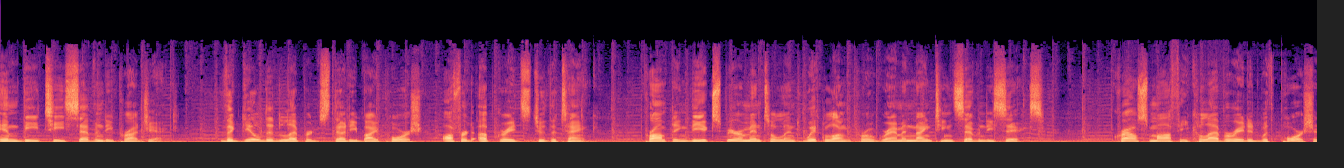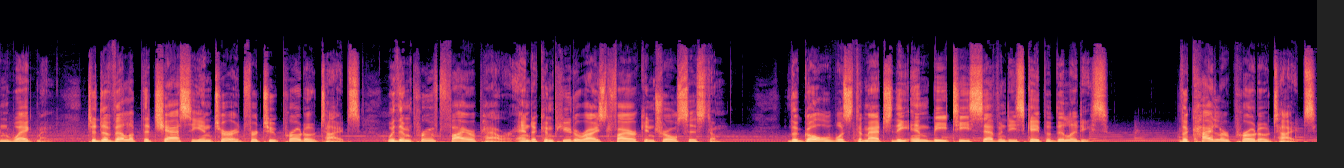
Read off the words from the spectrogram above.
MBT-70 project. The Gilded Leopard study by Porsche offered upgrades to the tank, prompting the experimental Entwicklung program in 1976. Krauss-Maffei collaborated with Porsche and Wegmann to develop the chassis and turret for two prototypes with improved firepower and a computerized fire control system. The goal was to match the MBT-70's capabilities. The Keiler prototypes,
